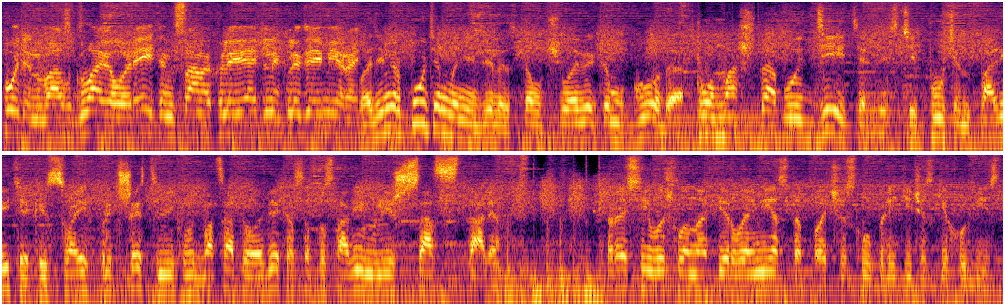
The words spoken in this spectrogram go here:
Путин возглавил рейтинг самых влиятельных людей мира. Владимир Путин на неделе стал человеком года. По масштабу деятельности Путин политик из своих предшественников 20 века сопоставим лишь со Сталином. Россия вышла на первое место по числу политических убийств.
